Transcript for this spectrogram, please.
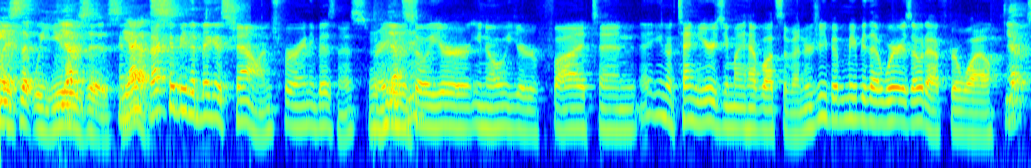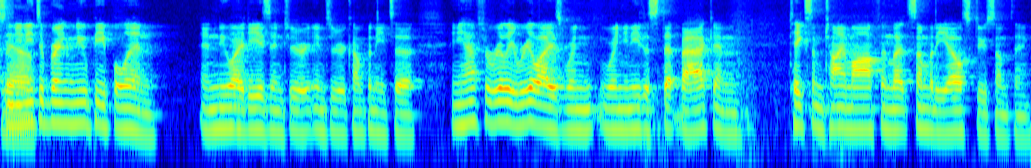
phrase that we Yeah. use is. And yes. that, that could be the biggest challenge for any business, right? Yeah. So you're, you know, you're five, ten, eh, you know, ten years, you might have lots of energy, but maybe that wears out after a while. Yep. So Yeah. you need to bring new people in and new ideas into your into your company to, and you have to really realize when when you need to step back and take some time off and let somebody else do something.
